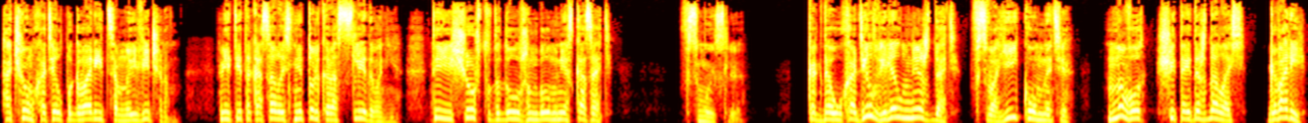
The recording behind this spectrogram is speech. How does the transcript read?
О чем хотел поговорить со мной вечером? Ведь это касалось не только расследования. Ты еще что-то должен был мне сказать. В смысле? Когда уходил, велел мне ждать, в своей комнате. Ну вот, считай, дождалась. Говори.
